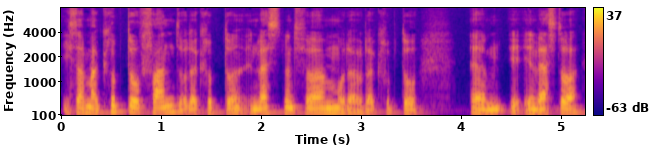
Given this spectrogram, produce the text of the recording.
ich sag mal, Krypto-Fund oder Krypto-Investment-Firm oder, oder Krypto-Investor ähm,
